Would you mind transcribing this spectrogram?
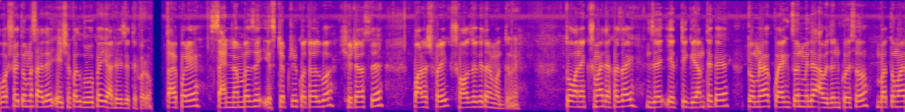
অবশ্যই তোমরা চাইলে এই সকল গ্রুপে অ্যাড হয়ে যেতে পারো। তারপরে সাইন নাম্বার যে স্টেপটির কথা বলব, সেটা হচ্ছে পারস্পরিক সহযোগিতার মাধ্যমে। তো অনেক সময় দেখা যায় যে একটি গ্রাম থেকে তোমরা কয়েকজন মিলে আবেদন করেছ বা তোমার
